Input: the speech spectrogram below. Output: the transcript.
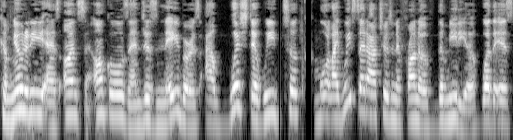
community, as aunts and uncles and just neighbors, I wish that we took more like we set our children in front of the media, whether it's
